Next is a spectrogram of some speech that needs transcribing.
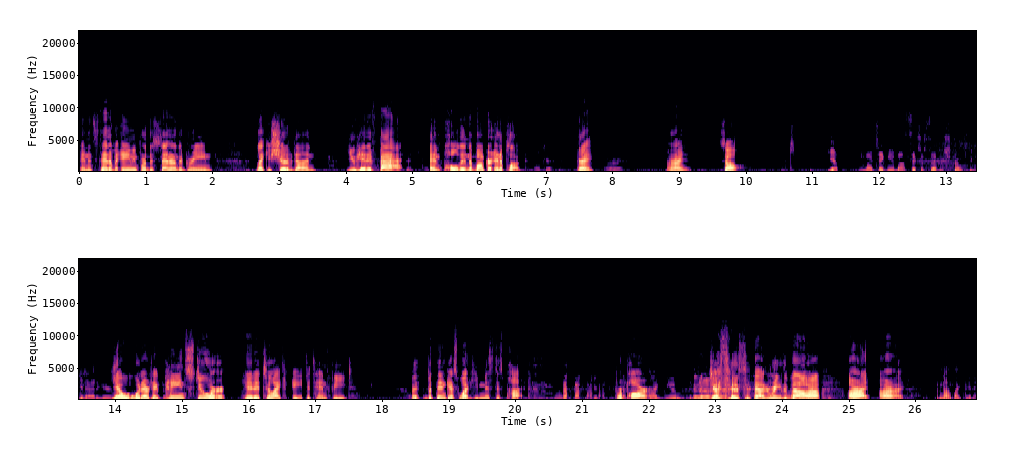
and instead of aiming for the center of the green, like you should have done, you hit it fat and pulled it in the bunker, and it plugged. Okay. Okay. All right. All right. So Yep. It might take me about six or seven strokes to get out of here. yeah, whatever. Take Payne Stewart hit it to like eight to ten feet, but but then guess what? He missed his putt for par. Like you. It. Just as that rings a bell, huh? All right, all right. Not like they did.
